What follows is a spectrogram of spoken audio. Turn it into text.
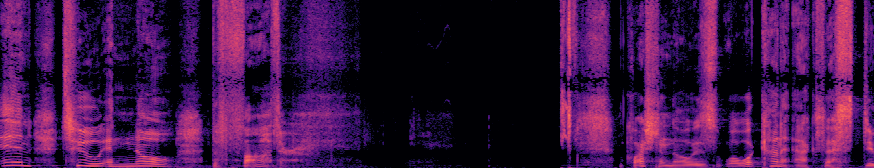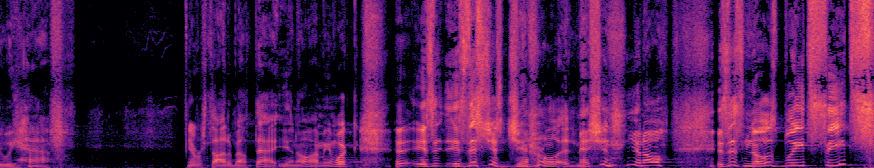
into and know the Father. The question, though, is well, what kind of access do we have? You ever thought about that? You know, I mean, what is it? Is this just general admission? You know, is this nosebleed seats?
